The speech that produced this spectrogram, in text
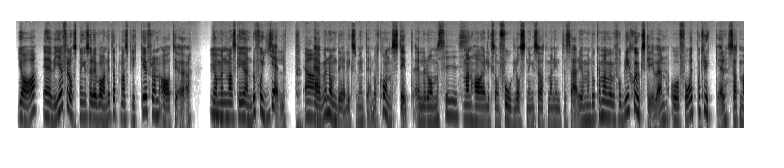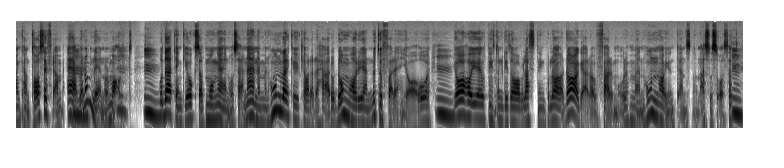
ja, vid en förlossning så är det vanligt att man spricker från A till Ö. Ja mm. men man ska ju ändå få hjälp ja. även om det liksom inte är något konstigt. Eller om Precis. man har liksom foglossning så att man inte så här, ja men då kan man väl få bli sjukskriven och få ett par kryckor så att man kan ta sig fram även mm. om det är normalt. Mm. Och där tänker jag också att många är nog så här, nej nej men hon verkar ju klara det här och de har det ju ännu tuffare än jag. Och mm. Jag har ju åtminstone lite avlastning på lördagar av farmor men hon har ju inte ens någon, alltså så. så att, mm.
